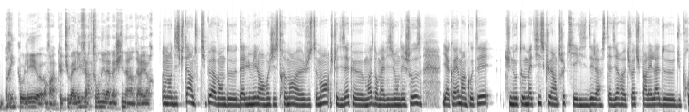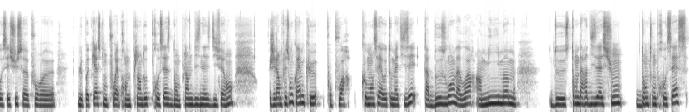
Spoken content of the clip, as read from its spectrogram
bricoler euh, enfin que tu vas aller faire tourner la machine à l'intérieur. On en discutait un tout petit peu avant d'allumer l'enregistrement euh, justement. Je te disais que moi dans ma vision des choses, il y a quand même un côté tu n'automatises qu'un truc qui existe déjà. C'est-à-dire tu vois tu parlais là de, du processus pour le podcast, on pourrait prendre plein d'autres process dans plein de business différents. J'ai l'impression quand même que pour pouvoir commencer à automatiser, tu as besoin d'avoir un minimum de standardisation dans ton process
